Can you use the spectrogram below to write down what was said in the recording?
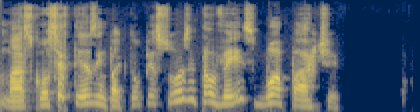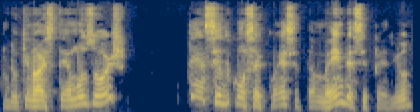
Mas com certeza impactou pessoas e talvez boa parte do que nós temos hoje tenha sido consequência também desse período.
